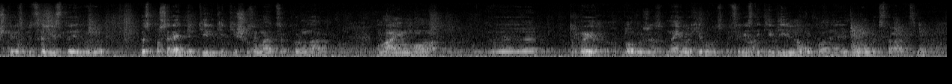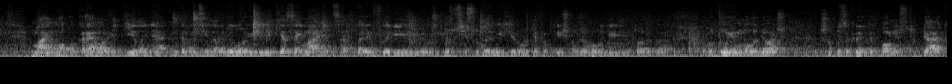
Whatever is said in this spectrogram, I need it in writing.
Чотири спеціалісти е, безпосередньо тільки ті, що займаються коронарами. Маємо е, три готові вже нейрохірурги спеціалісти, які вільно виконують екстракції. Маємо окремо відділення інтервенційної радіології, яке займається периферією, плюс всі судинні хірурги фактично вже володіють методикою. Готуємо молодь, щоб закрити повністю 5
